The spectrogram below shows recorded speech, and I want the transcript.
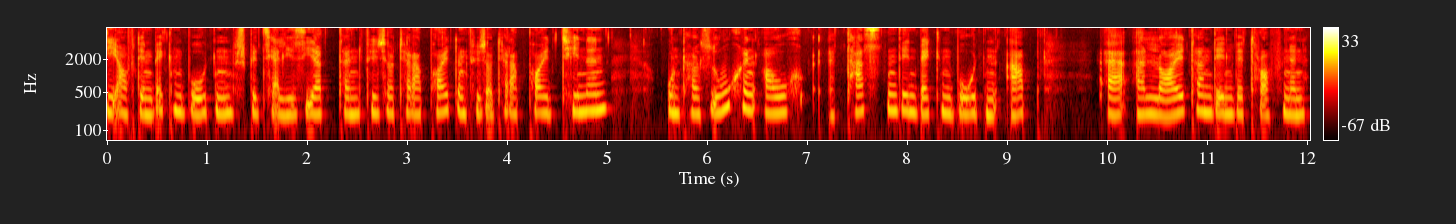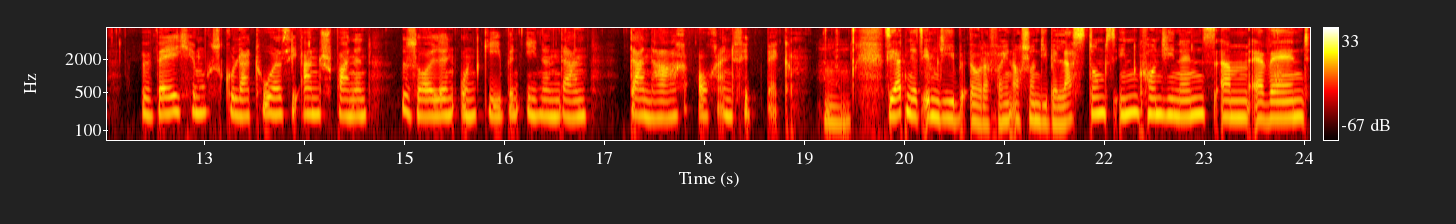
Die auf den Beckenboden spezialisierten Physiotherapeuten, Physiotherapeutinnen untersuchen auch, äh, tasten den Beckenboden ab, äh, erläutern den Betroffenen, welche Muskulatur sie anspannen sollen und geben ihnen dann danach auch ein Feedback. Hm. Sie hatten jetzt eben die, oder vorhin auch schon die Belastungsinkontinenz ähm, erwähnt.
